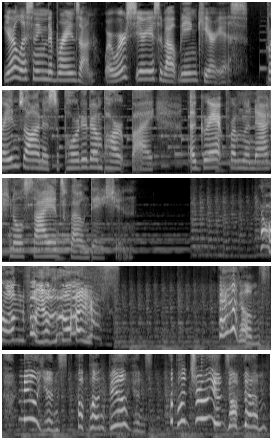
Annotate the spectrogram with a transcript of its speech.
You're listening to Brains On, where we're serious about being curious. Brains On is supported in part by a grant from the National Science Foundation. Run for your lives! Atoms! Millions upon billions upon trillions of them!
